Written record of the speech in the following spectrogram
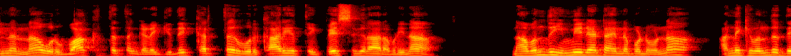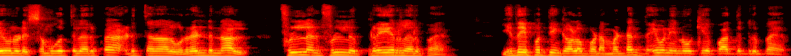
என்னன்னா ஒரு வாக்குத்தத்தம் கிடைக்குது கர்த்தர் ஒரு காரியத்தை பேசுகிறார் அப்படின்னா நான் வந்து இம்மீடியட்டா என்ன பண்ணுவேன்னா அன்னைக்கு வந்து தேவனுடைய சமூகத்துல இருப்பேன். அடுத்த நாள் ஒரு ரெண்டு நாள் ஃபுல் அண்ட் ஃபுல் ப்ரேயர்ல இருப்பேன். எதை பத்தியும் கவலைப்பட மாட்டேன். தேவனை நோக்கியே பார்த்துட்டு இருப்பேன்.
